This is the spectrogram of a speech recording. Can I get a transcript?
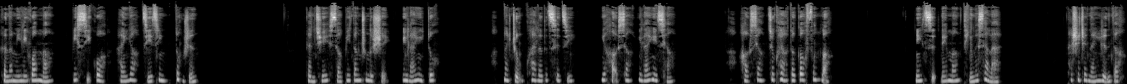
可那迷离光芒比洗过还要洁净动人，感觉小臂当中的水愈来愈多，那种快乐的刺激也好像愈来愈强，好像就快要到高峰了。女子连忙停了下来。他是这男人的，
